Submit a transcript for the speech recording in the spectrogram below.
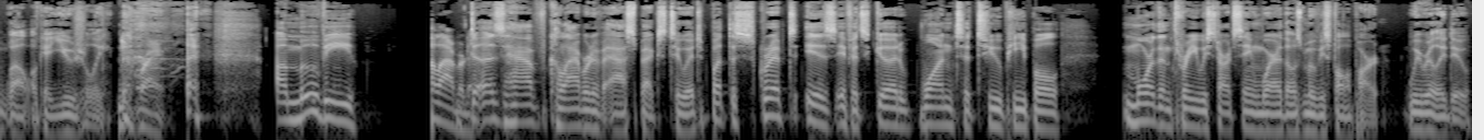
Well, okay, usually. Right. a movie Collaborative. does have collaborative aspects to it, but the script is, if it's good, one to two people. More than three, we start seeing where those movies fall apart. We really do.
